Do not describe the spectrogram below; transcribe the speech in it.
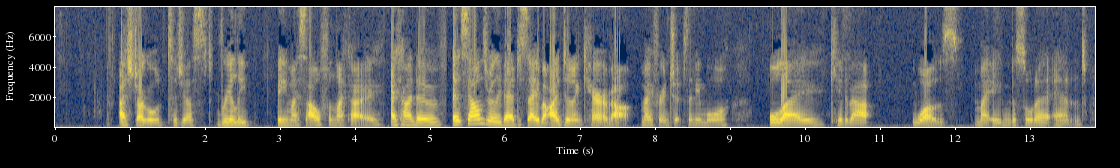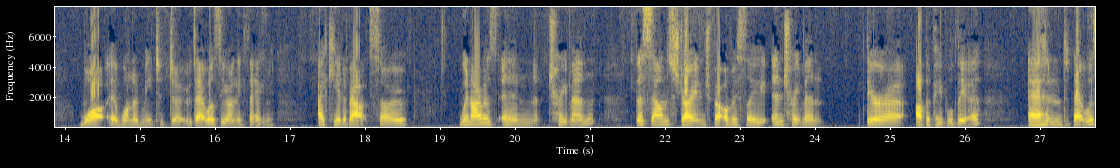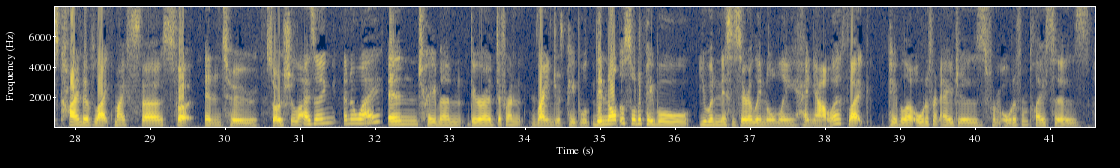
I struggled to just really be myself and like I I kind of it sounds really bad to say but I didn't care about my friendships anymore. All I cared about was my eating disorder and what it wanted me to do. That was the only thing I cared about. So when I was in treatment, this sounds strange, but obviously in treatment there are other people there. And that was kind of like my first foot into socializing in a way. In treatment, there are a different range of people. They're not the sort of people you would necessarily normally hang out with. Like, people are all different ages, from all different places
